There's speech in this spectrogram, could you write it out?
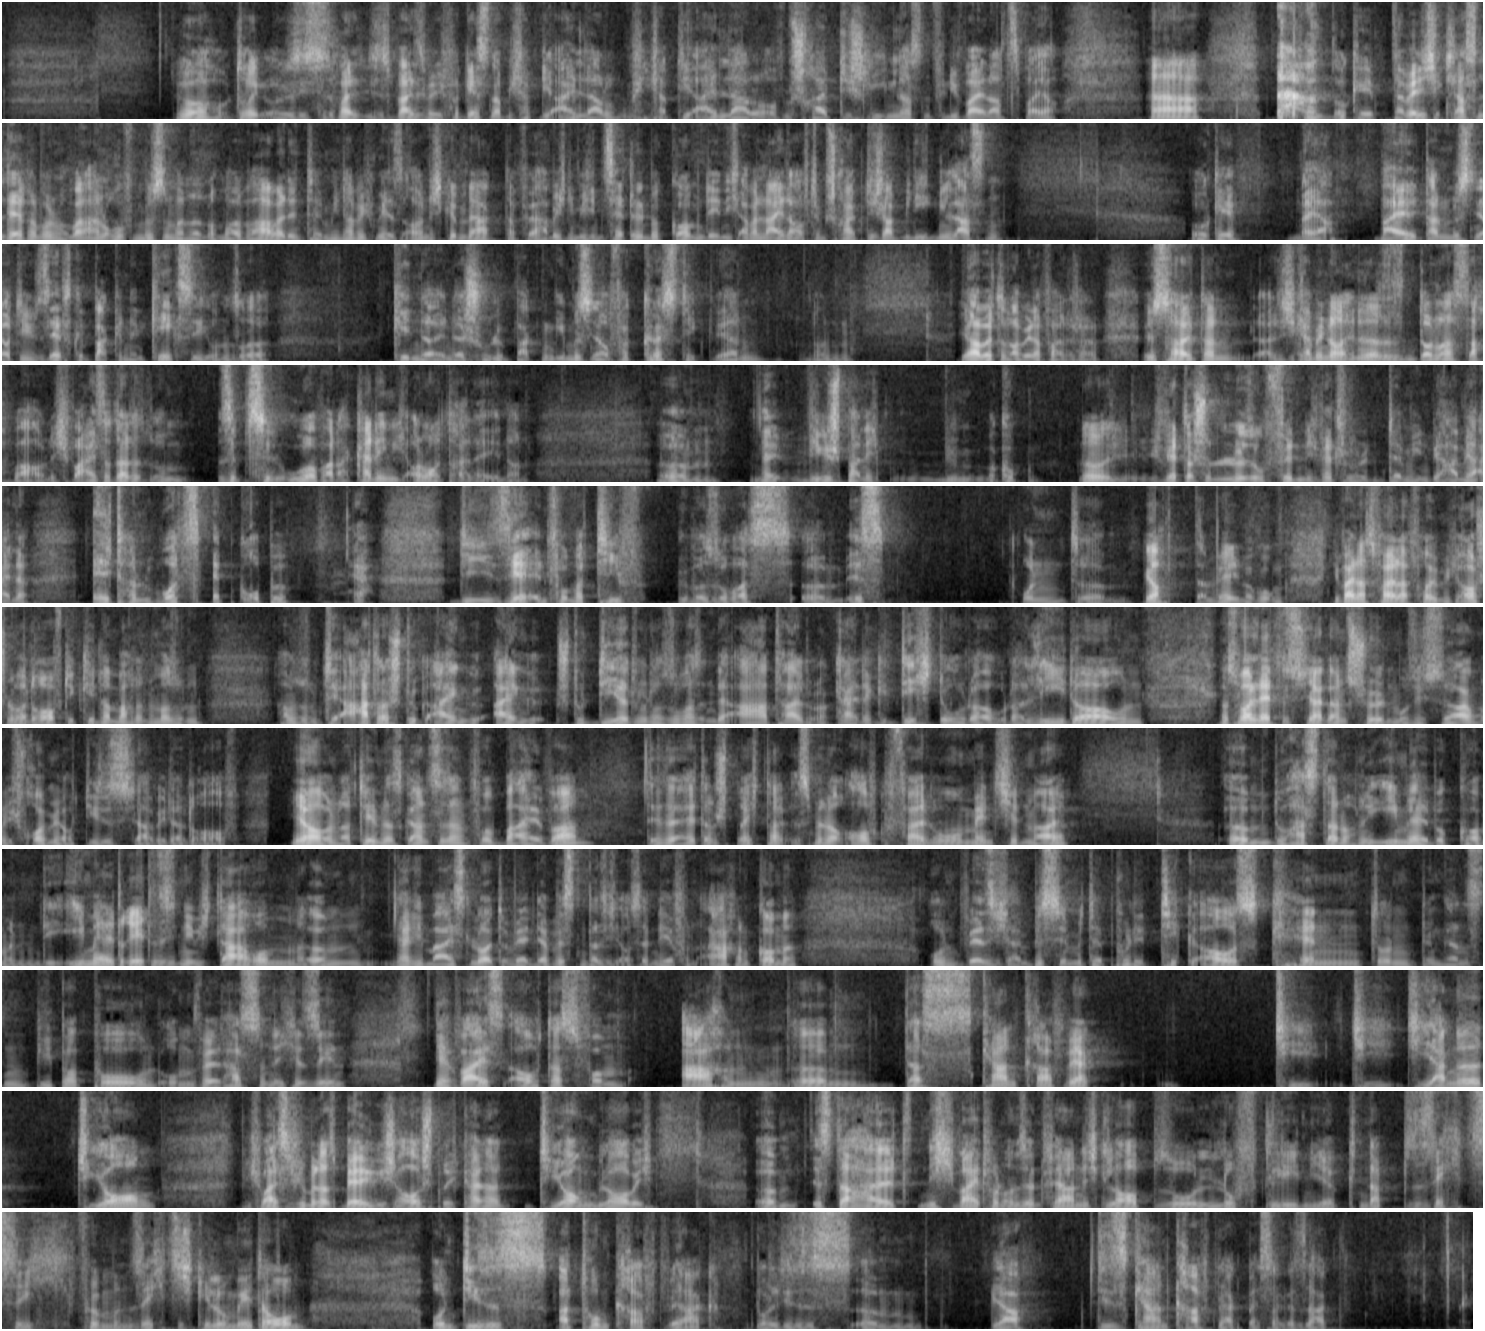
ja, und direkt, oh, siehst du, das weiß, das weiß ich, weil ich vergessen habe. Ich habe die Einladung, ich habe die Einladung auf dem Schreibtisch liegen lassen für die Weihnachtsfeier. Ah, okay, da werde ich die Klassenlehrerin wohl nochmal anrufen müssen, wann das nochmal war, weil den Termin habe ich mir jetzt auch nicht gemerkt. Dafür habe ich nämlich einen Zettel bekommen, den ich aber leider auf dem Schreibtisch habe liegen lassen. Okay, naja, weil dann müssen ja auch die selbstgebackenen Kekse, die unsere Kinder in der Schule backen, die müssen ja auch verköstigt werden. Und ja, wird dann auch wieder Veranstaltung. Ist halt dann, also ich kann mich noch erinnern, dass es ein Donnerstag war und ich weiß noch, dass es um 17 Uhr war. Da kann ich mich auch noch dran erinnern. Ähm, ne, wie gespannt, ich, mal gucken. Ne, ich werde da schon eine Lösung finden, ich werde schon einen Termin. Wir haben ja eine Eltern-WhatsApp-Gruppe, ja, die sehr informativ über sowas ähm, ist. Und ähm, ja, dann werde ich mal gucken. Die Weihnachtsfeier, da freue ich mich auch schon immer drauf. Die Kinder machen dann immer so ein haben so ein Theaterstück einstudiert oder sowas in der Art halt oder kleine Gedichte oder, oder Lieder und das war letztes Jahr ganz schön, muss ich sagen und ich freue mich auch dieses Jahr wieder drauf. Ja, und nachdem das Ganze dann vorbei war, dieser Elternsprechtag, ist mir noch aufgefallen, oh Momentchen mal, ähm, du hast da noch eine E-Mail bekommen. Die E-Mail drehte sich nämlich darum, ähm, ja, die meisten Leute werden ja wissen, dass ich aus der Nähe von Aachen komme und wer sich ein bisschen mit der Politik auskennt und dem ganzen Pipapo und Umwelt, hast du nicht gesehen, der weiß auch, dass vom Aachen ähm, das Kernkraftwerk Tiange, Tiong, ich weiß nicht, wie man das belgisch ausspricht, keiner Tiong, glaube ich, ähm, ist da halt nicht weit von uns entfernt. Ich glaube, so Luftlinie knapp 60, 65 Kilometer rum. Und dieses Atomkraftwerk oder dieses ähm, ja, dieses Kernkraftwerk besser gesagt,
